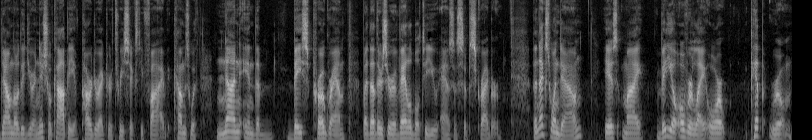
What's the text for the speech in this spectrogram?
downloaded your initial copy of PowerDirector 365. It comes with none in the base program but others are available to you as a subscriber. The next one down is my video overlay or PIP room.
